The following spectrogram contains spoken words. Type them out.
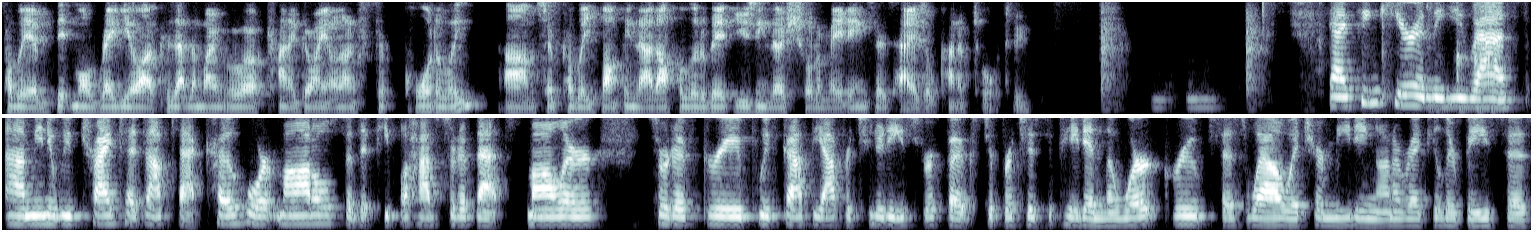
probably a bit more regular because at the moment we're kind of going on quarterly um, so probably bumping that up a little bit using those shorter meetings as hazel kind of talked to. Yeah, I think here in the US, um, you know, we've tried to adopt that cohort model so that people have sort of that smaller sort of group. We've got the opportunities for folks to participate in the work groups as well, which are meeting on a regular basis.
